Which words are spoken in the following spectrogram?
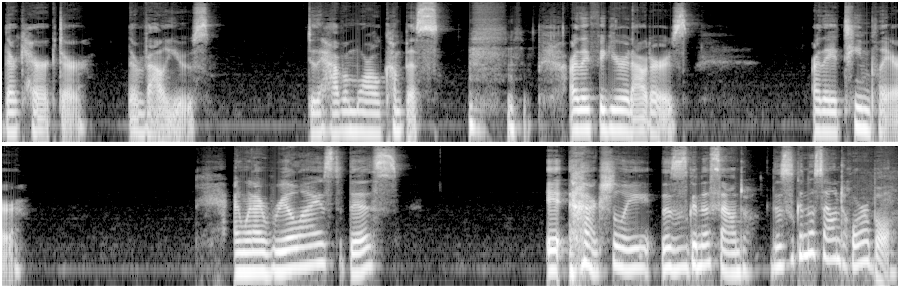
their character, their values? Do they have a moral compass? Are they figure it outers? Are they a team player? And when I realized this, it actually this is going to sound this is going to sound horrible.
